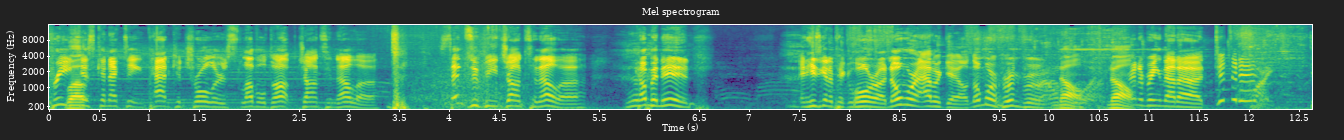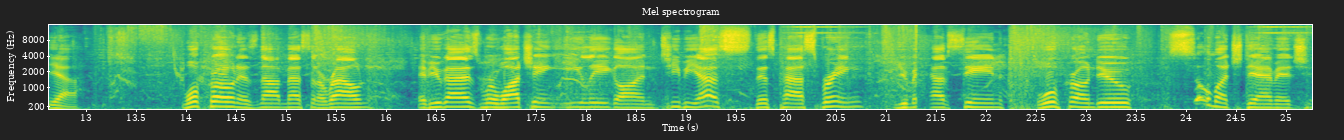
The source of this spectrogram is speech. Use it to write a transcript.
pre-disconnecting pad controllers leveled up John Tanella, Senzu beat John Tanella coming in, and he's gonna pick Laura. No more Abigail. No more Vroom Vroom. No, no. We're gonna bring that uh. Yeah. Wolfkrone is not messing around. If you guys were watching E League on TBS this past spring, you may have seen Wolfkrone do so much damage.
